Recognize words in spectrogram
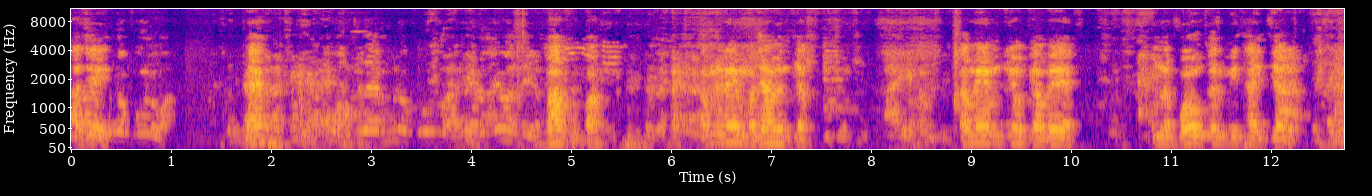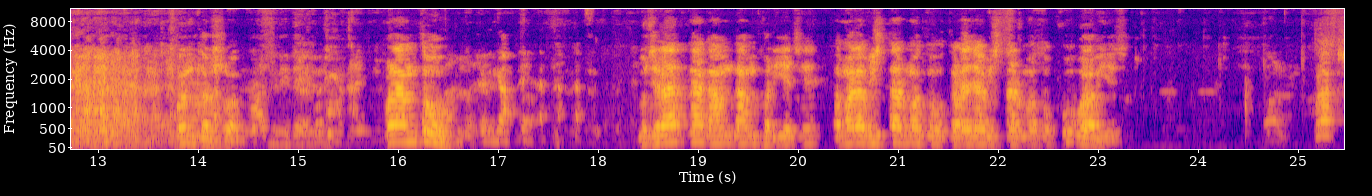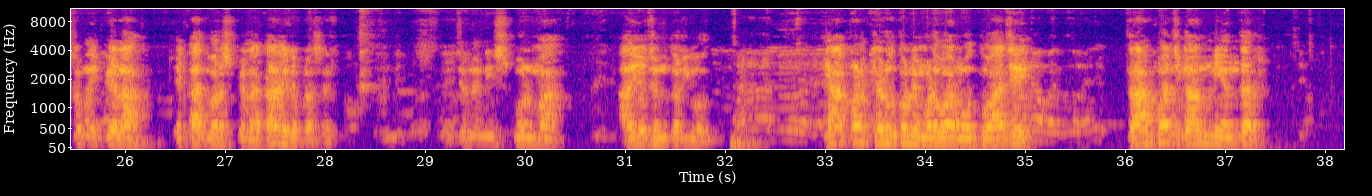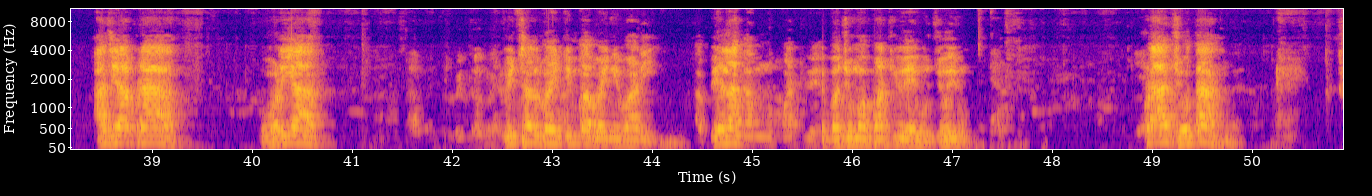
આજે બાપુ બાપુ. તમને મજા આવે ત્યાં સુધી તમે એમ કહો કે હવે અમને બહુ ગરમી થાય ત્યારે. બંધ કરશો આપણે. પણ આમ તો ગુજરાતના ગામ ગામ ફરીએ છે તમારા વિસ્તારમાં તો, તળાજા વિસ્તારમાં તો ખૂબ આવીએ છે થોડાક સમય પહેલા, એકાદ વર્ષ પહેલા કા હિરપ્રા સાહેબ? જનની સ્કૂલમાં આયોજન કર્યું હતું. ત્યાં પણ ખેડૂતોને મળવાનું હતું. આજે ત્રાપજ ગામની અંદર, આજે આપણા વડિયા વિઠ્ઠલભાઈ ટીંબાભાઈની વાડી. પેલા ગામનું પાટિયું બાજુમાં પાટિયું એવું જોયું. પણ આ જોતા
